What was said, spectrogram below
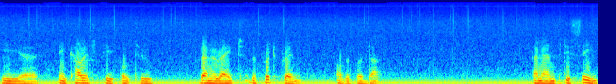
he uh, encouraged people to venerate the footprint of the Buddha, an empty seat,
